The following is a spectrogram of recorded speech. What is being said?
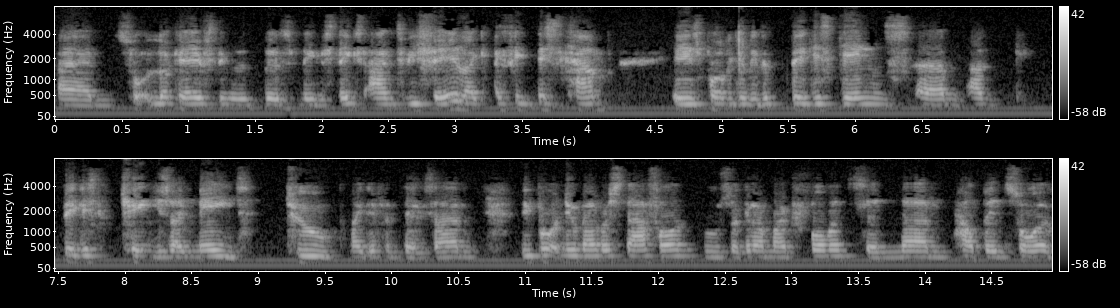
um, sort of look at everything that that's made mistakes. And to be fair, like I think this camp is probably going to be the biggest gains um, and biggest changes I've made to my different things. Um, we brought a new member of staff on who's looking at my performance and um, helping sort of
